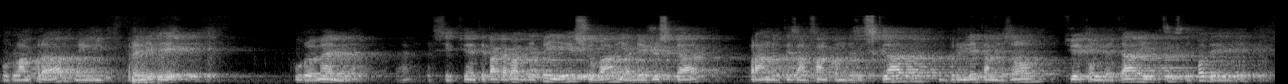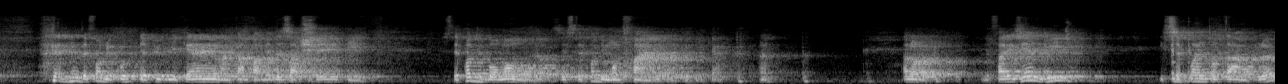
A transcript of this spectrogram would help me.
pour l'empereur, mais ils prélevaient pour eux-mêmes. Hein. Et si tu n'étais pas capable de payer, souvent, ils allaient jusqu'à prendre tes enfants comme des esclaves, brûler ta maison, tuer ton bétail. Ce n'était pas des Nous, des fois, on écoute les publicains, on entend parler des archers, puis c'était pas du bon monde, c'était pas du monde fin, les publicains. Hein. Alors, le pharisien, lui, il se pointe au temple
